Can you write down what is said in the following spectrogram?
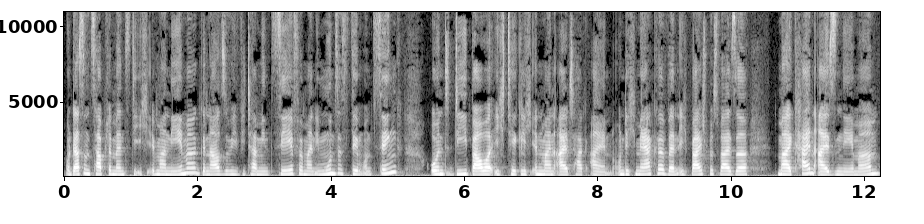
Und das sind Supplements, die ich immer nehme, genauso wie Vitamin C für mein Immunsystem und Zink. und die baue ich täglich in meinen Alltag ein. Und ich merke, wenn ich beispielsweise mal kein Eisen nehme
